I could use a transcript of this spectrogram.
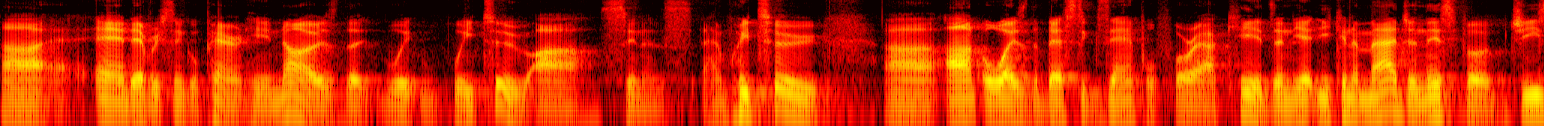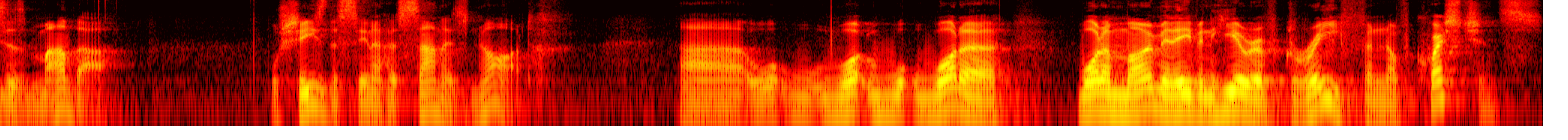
Uh, and every single parent here knows that we, we too are sinners, and we too uh, aren't always the best example for our kids. And yet, you can imagine this for Jesus' mother. Well, she's the sinner, her son is not. Uh, what, what, what, a, what a moment, even here, of grief and of questions.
